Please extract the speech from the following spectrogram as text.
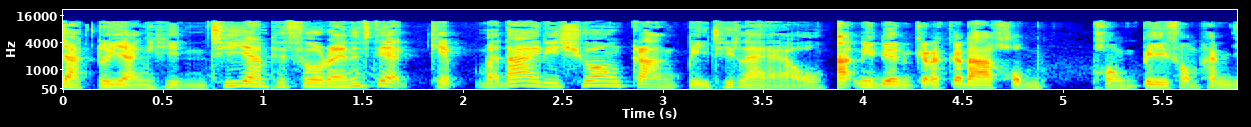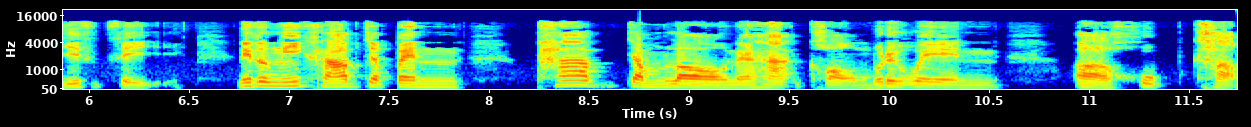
จากตัวอย่างหินที่ยาน Perseverance เนี่ยเก็บมาได้ในช่วงกลางปีที่แล้ว ในเดือนกรกฎาคม ของปี 2024 ในตรงนี้ครับจะเป็นภาพจำลองนะฮะของบริเวณหุบเขา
